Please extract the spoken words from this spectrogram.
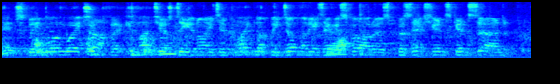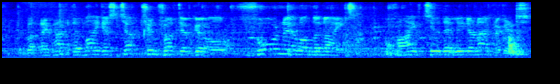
It's been one-way traffic. Manchester United might not be dominating as far as possession's concerned, but they've had the Midas touch in front of goal. 4-0 on the night. 5-2 they lead on aggregate.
